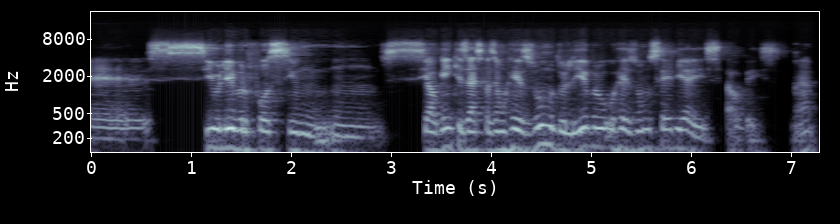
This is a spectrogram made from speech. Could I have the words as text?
é, se o livro fosse um, um, se alguém quisesse fazer um resumo do livro, o resumo seria esse, talvez, né?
